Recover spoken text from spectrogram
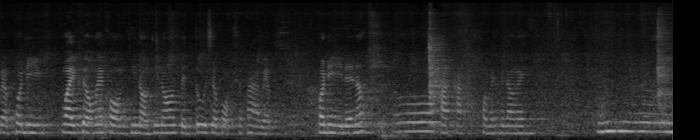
แบบพอดีไวเครื่องไวของที่นอนที่นอนเป็นตู้เสื้อผกเสื้อผ้าแบบพอดีเลยเนาะโอ้ค่ะค่ะพ่อแม่พี่น้องเลยอืม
